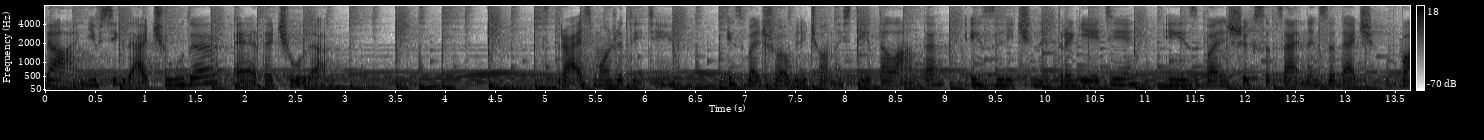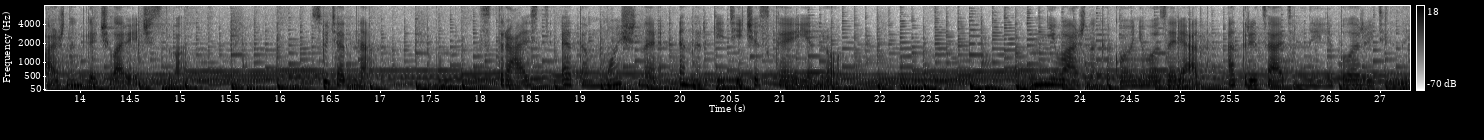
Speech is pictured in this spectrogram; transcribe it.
Да, не всегда чудо — это чудо. Страсть может идти из большой увлеченности и таланта, из личной трагедии и из больших социальных задач, важных для человечества. Суть одна. Страсть — это мощное энергетическое ядро — Неважно, какой у него заряд, отрицательный или положительный.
